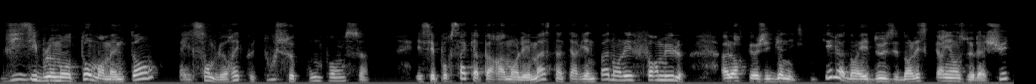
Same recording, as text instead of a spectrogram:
visiblement tombent en même temps, bah, il semblerait que tout se compense. Et c'est pour ça qu'apparemment les masses n'interviennent pas dans les formules. Alors que j'ai bien expliqué là dans les deux, dans l'expérience de la chute,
